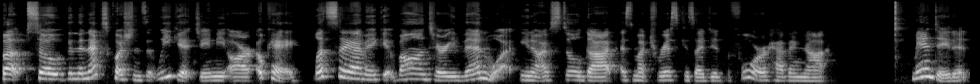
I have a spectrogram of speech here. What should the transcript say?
But so then the next questions that we get, Jamie, are okay, let's say I make it voluntary, then what? You know, I've still got as much risk as I did before, having not mandated.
